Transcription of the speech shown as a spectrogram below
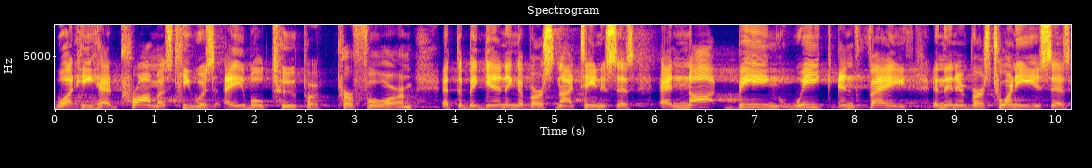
what he had promised, he was able to perform. At the beginning of verse 19, it says, and not being weak in faith. And then in verse 20, he says,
